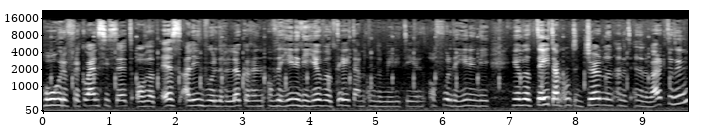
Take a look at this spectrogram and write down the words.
hogere frequentie zit. Of dat is alleen voor de gelukkigen. Of degene die heel veel tijd hebben om te mediteren. Of voor degene die heel veel tijd hebben om te journalen en het in hun werk te doen.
